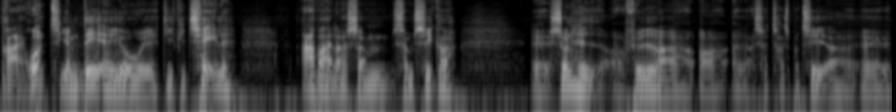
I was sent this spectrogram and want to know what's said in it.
dreje rundt, jamen mm. det er jo øh, de vitale arbejdere, som, som sikrer øh, sundhed og fødevarer, og altså transporterer øh,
